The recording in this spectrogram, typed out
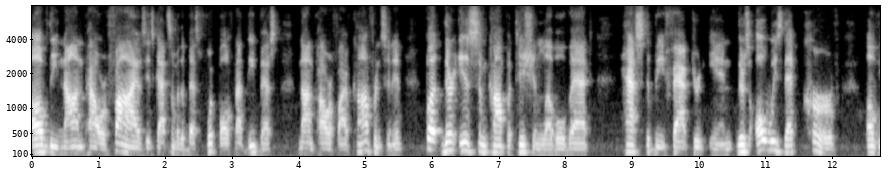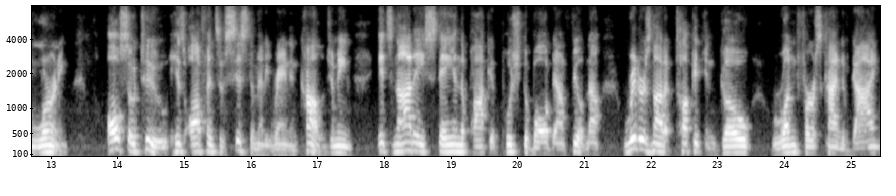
of the non power fives, it's got some of the best football, if not the best non power five conference in it. But there is some competition level that has to be factored in. There's always that curve of learning. Also, too, his offensive system that he ran in college. I mean, it's not a stay in the pocket, push the ball downfield. Now, Ridder's not a tuck it and go, run first kind of guy.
